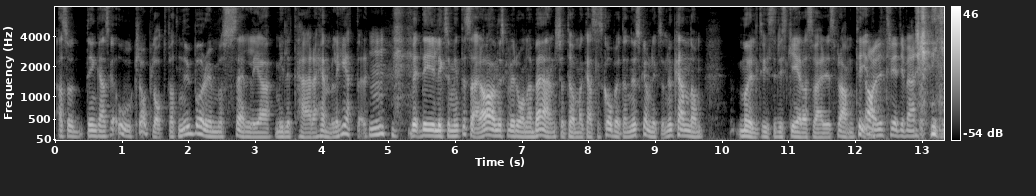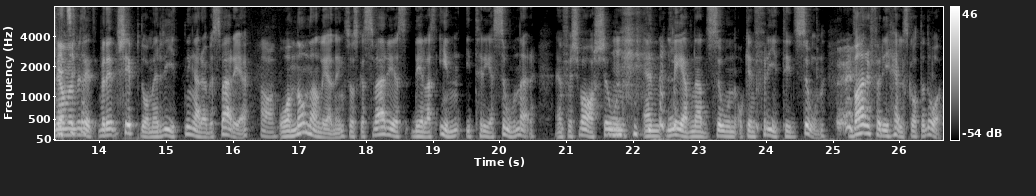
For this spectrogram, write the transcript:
Alltså det är en ganska oklar plott för att nu börjar de med att sälja militära hemligheter. Mm. Det, det är ju liksom inte så här, ja nu ska vi råna Berns och tömma kassaskåpet. Utan nu ska de liksom, nu kan de möjligtvis riskera Sveriges framtid. Ja, det är tredje världskriget. Ja men precis. Men det är ett chip då med ritningar över Sverige. Ja. Och av någon anledning så ska Sverige delas in i tre zoner. En försvarszon, en levnadszon och en fritidszon. Varför i helskotta då?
